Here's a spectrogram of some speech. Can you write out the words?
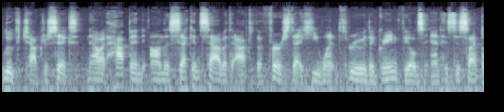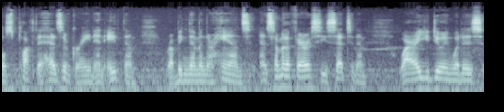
Luke chapter 6. Now it happened on the second Sabbath after the first that he went through the grain fields, and his disciples plucked the heads of grain and ate them, rubbing them in their hands. And some of the Pharisees said to them, Why are you doing what is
